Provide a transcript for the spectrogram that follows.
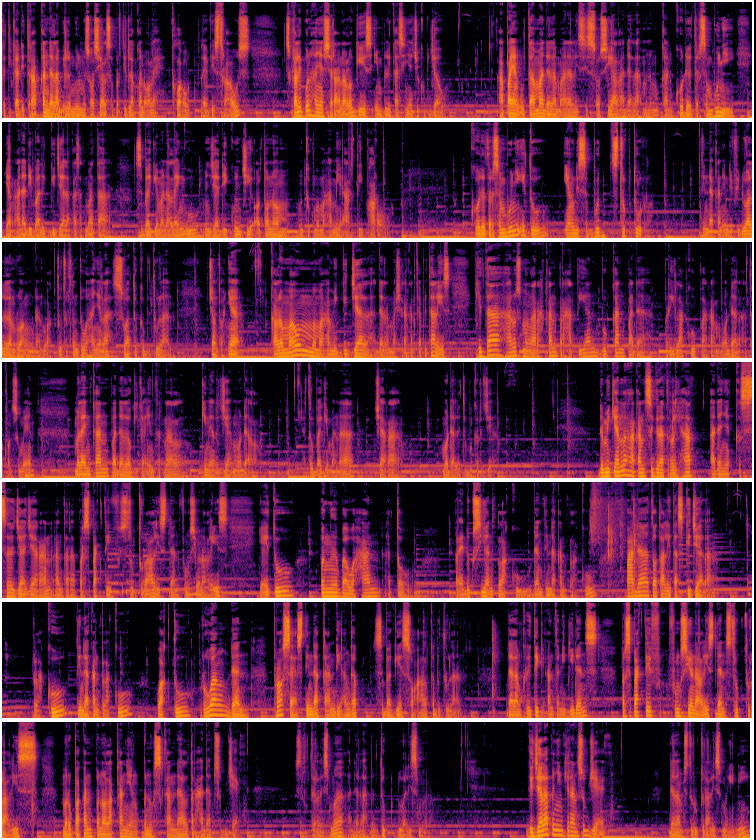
Ketika diterapkan dalam ilmu-ilmu sosial seperti dilakukan oleh Claude Levi-Strauss, sekalipun hanya secara analogis, implikasinya cukup jauh. Apa yang utama dalam analisis sosial adalah menemukan kode tersembunyi yang ada di balik gejala kasat mata, sebagaimana lenggu menjadi kunci otonom untuk memahami arti parol. Kode tersembunyi itu yang disebut struktur. Tindakan individual dalam ruang dan waktu tertentu hanyalah suatu kebetulan. Contohnya, kalau mau memahami gejala dalam masyarakat kapitalis, kita harus mengarahkan perhatian bukan pada perilaku para modal atau konsumen, melainkan pada logika internal kinerja modal, atau bagaimana cara modal itu bekerja. Demikianlah akan segera terlihat adanya kesejajaran antara perspektif strukturalis dan fungsionalis, yaitu pengebawahan atau pereduksian pelaku dan tindakan pelaku pada totalitas gejala. Pelaku, tindakan pelaku, waktu, ruang, dan proses tindakan dianggap sebagai soal kebetulan. Dalam kritik Anthony Giddens, perspektif fungsionalis dan strukturalis merupakan penolakan yang penuh skandal terhadap subjek. Strukturalisme adalah bentuk dualisme. Gejala penyingkiran subjek dalam strukturalisme ini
